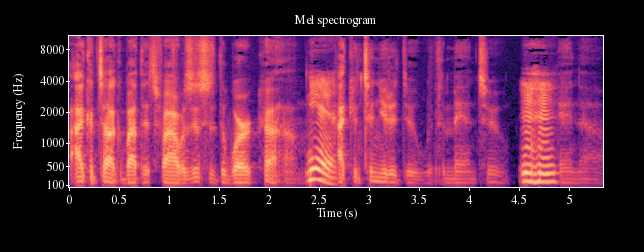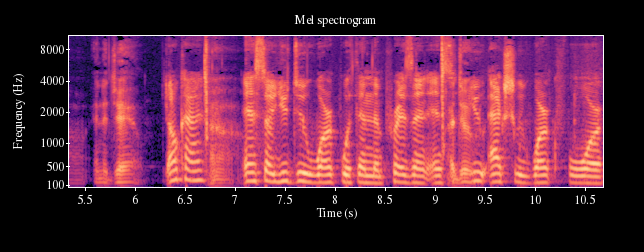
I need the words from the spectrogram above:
I could talk about this for hours. This is the work um, Yeah. I continue to do with the men too, in uh, in the jail. Okay. and so you do work within the prison, and so Uh, you actually work for.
